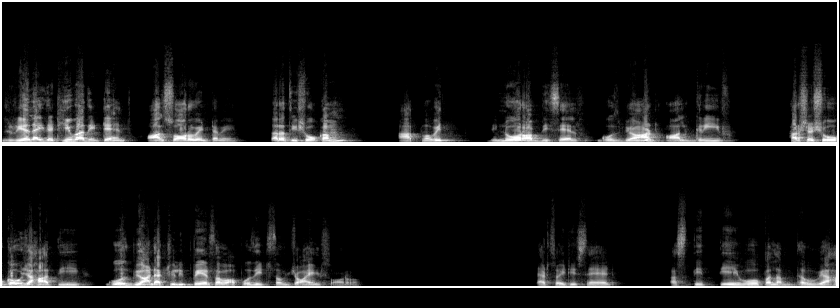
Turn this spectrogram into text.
realized that he was the tenth, all sorrow went away. Tarati shokam atmavit. The knower of the self goes beyond all grief. Harsha shokau jahati goes beyond actually pairs of opposites of joy and sorrow. That's why it is said, अस्तित्येवोपलब्धव्यः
